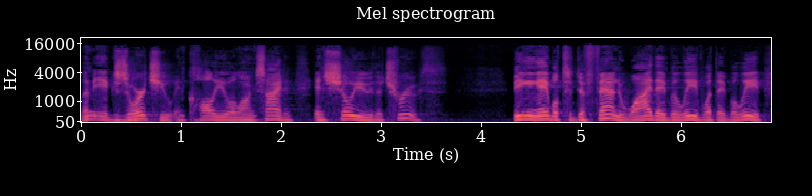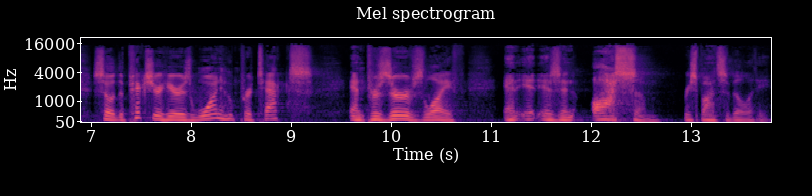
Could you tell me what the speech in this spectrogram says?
Let me exhort you and call you alongside and show you the truth. Being able to defend why they believe what they believe. So the picture here is one who protects and preserves life. And it is an awesome responsibility,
